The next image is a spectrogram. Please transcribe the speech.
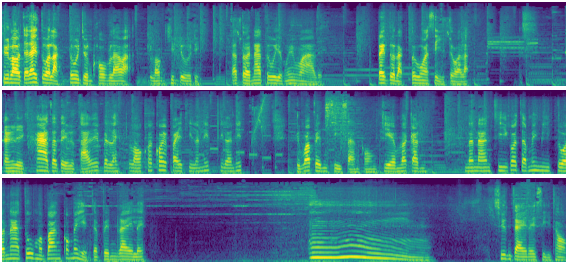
คือเราจะได้ตัวหลังตู้จนครบแล้วอะลองคิดดูดิถ้าตัวหน้าตู้ยังไม่มาเลย ได้ตัวหลังตู้มาสี่ตัวละยังเหลือห้าสเตจสุดท้ายไม่เป็นไร เราค่อยๆไปทีละนิดทีละนิด ถือว่าเป็นสีสันของเกมแล้วกัน นานๆทีก็จะไม่มีตัวหน้าตู้มาบ้างก็ไม่เห็นจะเป็นไรเลย อืมชื่นใจเลยสีทอง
